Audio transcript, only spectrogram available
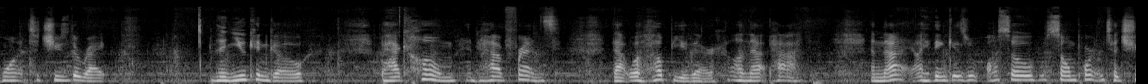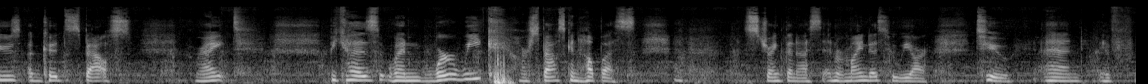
want to choose the right, then you can go back home and have friends that will help you there on that path. And that I think is also so important to choose a good spouse, right? Because when we're weak, our spouse can help us, strengthen us, and remind us who we are, too. And if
